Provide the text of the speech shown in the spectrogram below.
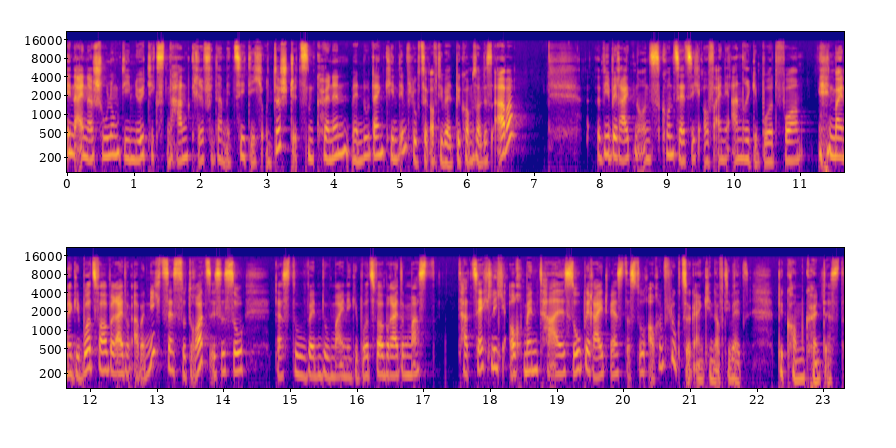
in einer Schulung die nötigsten Handgriffe, damit sie dich unterstützen können, wenn du dein Kind im Flugzeug auf die Welt bekommen solltest. Aber wir bereiten uns grundsätzlich auf eine andere Geburt vor in meiner Geburtsvorbereitung. Aber nichtsdestotrotz ist es so, dass du, wenn du meine Geburtsvorbereitung machst, tatsächlich auch mental so bereit wärst, dass du auch im Flugzeug ein Kind auf die Welt bekommen könntest.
